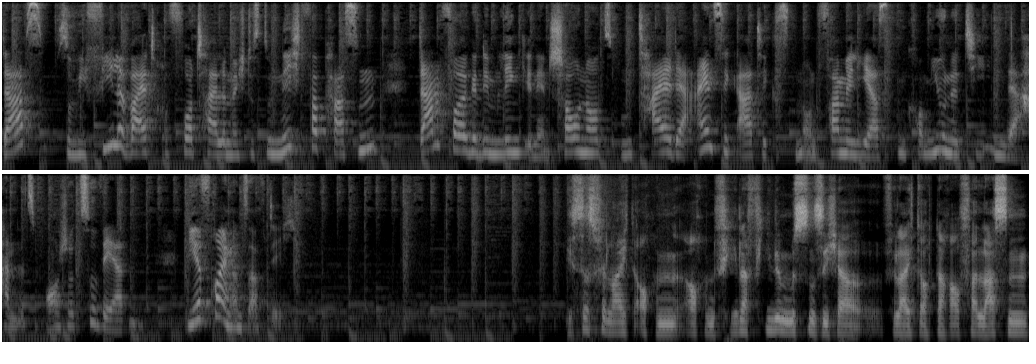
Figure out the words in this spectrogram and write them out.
Das sowie viele weitere Vorteile möchtest du nicht verpassen? Dann folge dem Link in den Show Notes, um Teil der einzigartigsten und familiärsten Community in der Handelsbranche zu werden. Wir freuen uns auf dich. Ist das vielleicht auch ein, auch ein Fehler? Viele müssen sich ja vielleicht auch darauf verlassen,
